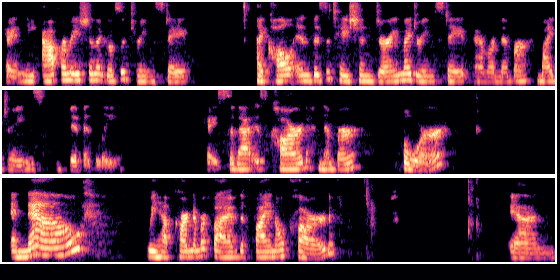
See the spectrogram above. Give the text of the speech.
Okay, and the affirmation that goes with dream state I call in visitation during my dream state and remember my dreams vividly. Okay, so that is card number four. And now we have card number five, the final card. And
